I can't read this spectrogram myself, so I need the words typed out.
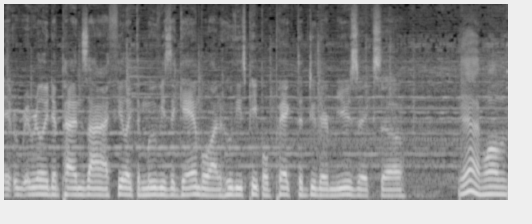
it, it really depends on. I feel like the movie's a gamble on who these people pick to do their music. So Yeah, well,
